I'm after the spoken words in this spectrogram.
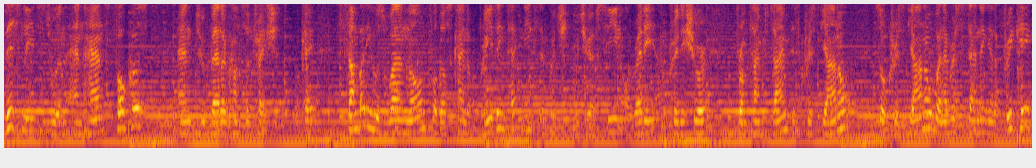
this leads to an enhanced focus and to better concentration. Okay, somebody who's well known for those kind of breathing techniques, and which which you have seen already, I'm pretty sure, from time to time, is Cristiano. So Cristiano, whenever standing at a free kick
